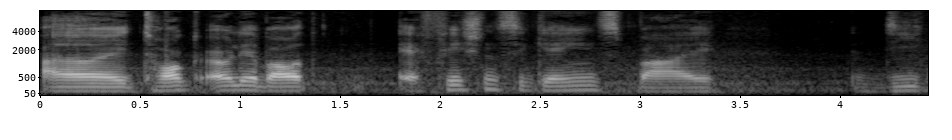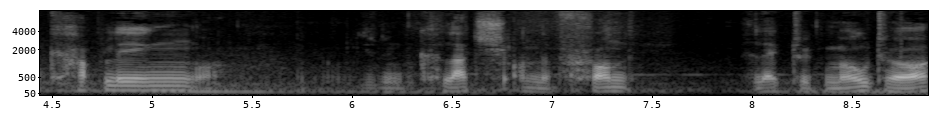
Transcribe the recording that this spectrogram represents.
I talked earlier about efficiency gains by decoupling or using clutch on the front electric motor.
